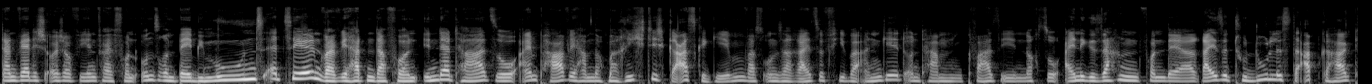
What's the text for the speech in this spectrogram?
Dann werde ich euch auf jeden Fall von unseren Baby Moons erzählen, weil wir hatten davon in der Tat so ein paar. Wir haben nochmal richtig Gas gegeben, was unser Reisefieber angeht und haben quasi noch so einige Sachen von der Reise-To-Do-Liste abgehakt,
